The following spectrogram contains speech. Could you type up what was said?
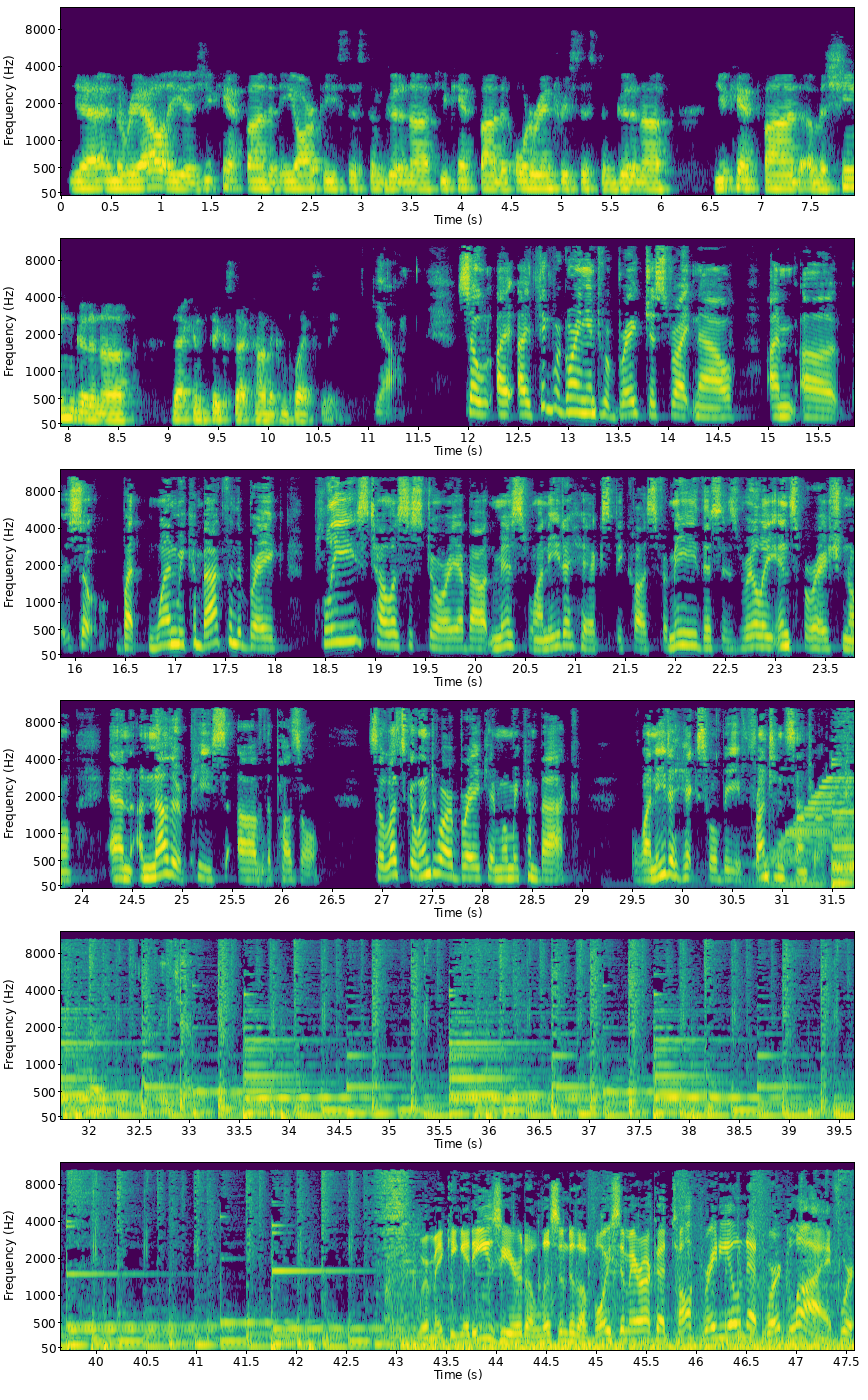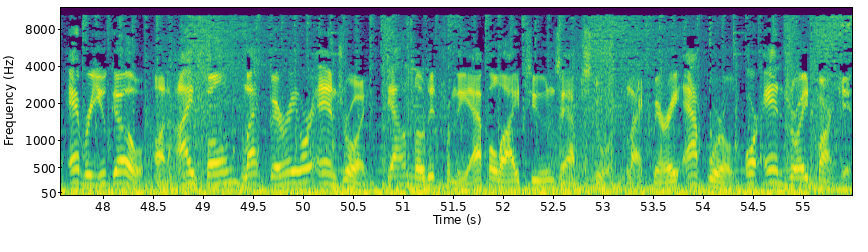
Yeah, and the reality is you can't find an ERP system good enough. You can't find an order entry system good enough. You can't find a machine good enough that can fix that kind of complexity. Yeah. So I, I think we're going into a break just right now. I'm uh, so, but when we come back from the break, please tell us a story about Miss Juanita Hicks because for me this is really inspirational and another piece of the puzzle. So let's go into our break, and when we come back, Juanita Hicks will be front and center. Thank you. We're making it easier to listen to the Voice America Talk Radio Network live wherever you go on iPhone, Blackberry, or Android. Download it from the Apple iTunes App Store, Blackberry App World, or Android Market.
